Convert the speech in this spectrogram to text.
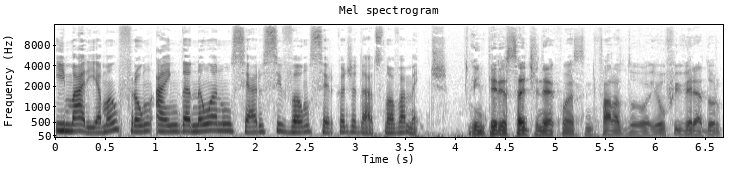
e Maria Manfron ainda não anunciaram se vão ser candidatos novamente. É interessante, né, com essa fala do eu fui vereador,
